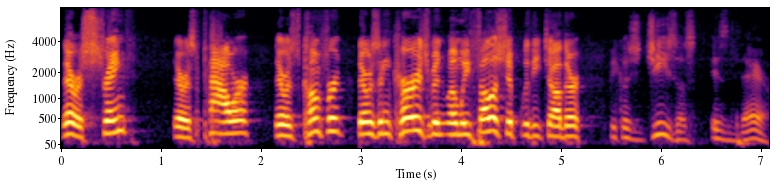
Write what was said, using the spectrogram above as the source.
There is strength, there is power, there is comfort, there is encouragement when we fellowship with each other because Jesus is there.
